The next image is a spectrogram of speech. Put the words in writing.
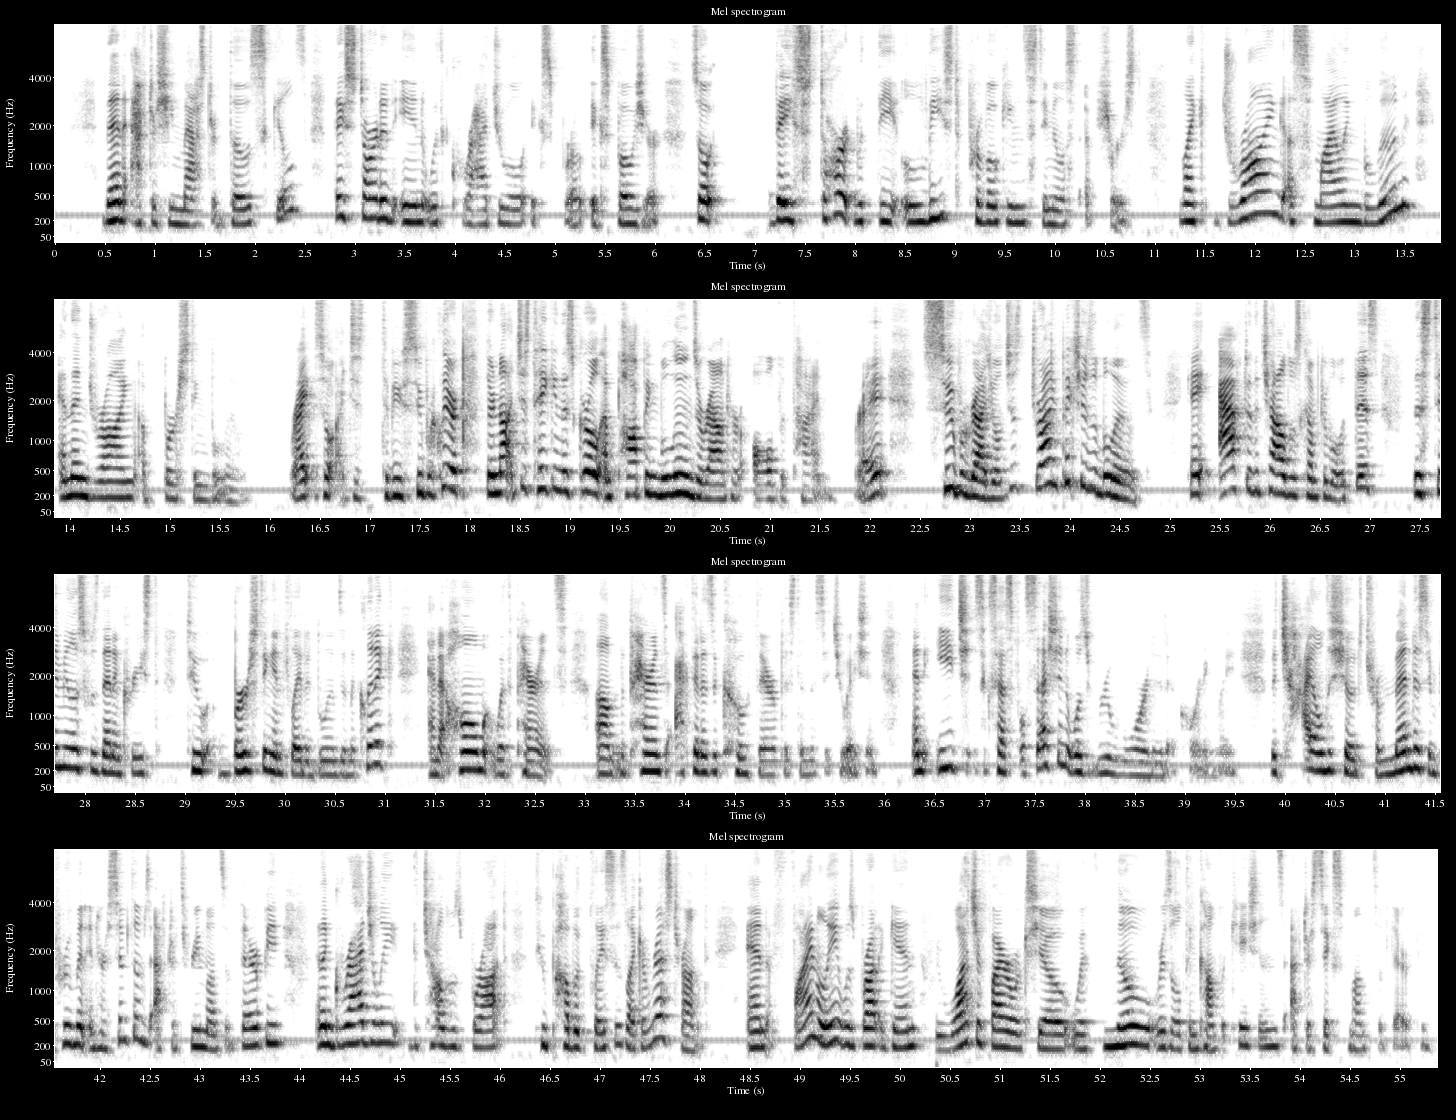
Then, after she mastered those skills, they started in with gradual expo- exposure. So, they start with the least provoking stimulus at first, like drawing a smiling balloon and then drawing a bursting balloon right? So I just to be super clear, they're not just taking this girl and popping balloons around her all the time, right? Super gradual, just drawing pictures of balloons. Okay, after the child was comfortable with this, The stimulus was then increased to bursting inflated balloons in the clinic and at home with parents. Um, the parents acted as a co therapist in the situation, and each successful session was rewarded accordingly. The child showed tremendous improvement in her symptoms after three months of therapy, and then gradually the child was brought to public places like a restaurant. And finally, it was brought again to watch a fireworks show with no resulting complications after six months of therapy.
